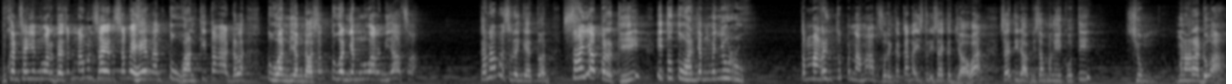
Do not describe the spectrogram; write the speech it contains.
Bukan saya yang luar biasa, namun saya sampai heran Tuhan kita adalah Tuhan yang dasar, Tuhan yang luar biasa. Kenapa sering kayak Tuhan? Saya pergi, itu Tuhan yang menyuruh. Kemarin tuh pernah maaf sering karena istri saya ke Jawa, saya tidak bisa mengikuti Zoom menara doa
